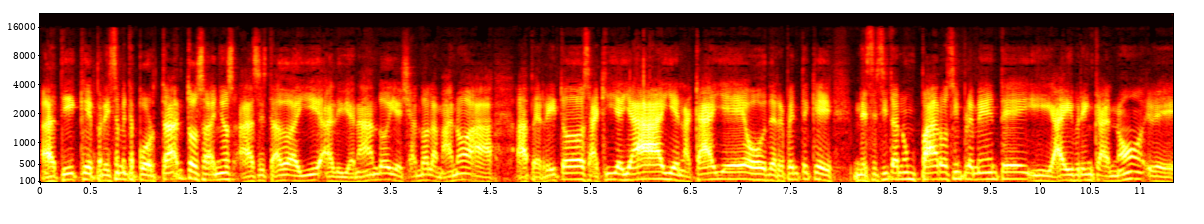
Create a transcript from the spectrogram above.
a ti que precisamente por tantos años has estado ahí alivianando y echando la mano a, a perritos aquí y allá y en la calle, o de repente que necesitan un paro simplemente y ahí brincan, ¿no? Eh,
